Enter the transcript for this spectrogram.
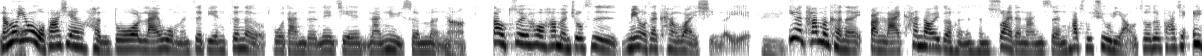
然后，因为我发现很多来我们这边真的有脱单的那些男女生们啊，到最后他们就是没有再看外形了耶。嗯，因为他们可能本来看到一个很很帅的男生，他出去聊之后就发现，哎，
